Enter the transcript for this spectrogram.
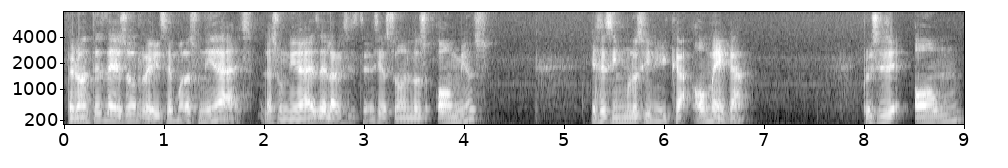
Pero antes de eso revisemos las unidades. Las unidades de la resistencia son los ohmios, ese símbolo significa omega, por eso dice ohm,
